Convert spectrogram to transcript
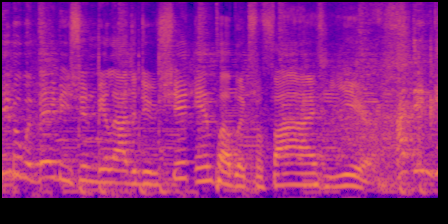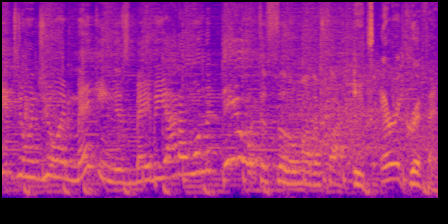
People with babies shouldn't be allowed to do shit in public for five years. I didn't get to enjoy making this baby. I don't want to deal with this little motherfucker. It's Erik Griffin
